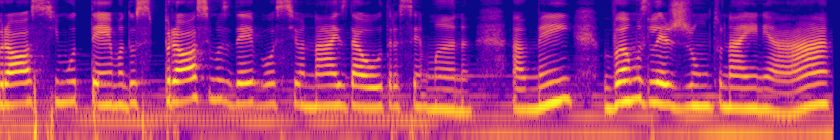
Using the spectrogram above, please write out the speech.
próximo tema dos próximos devocionais da outra semana. Amém? Vamos ler junto na NAA,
